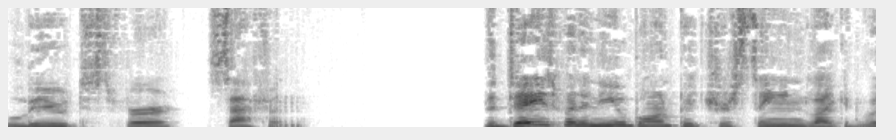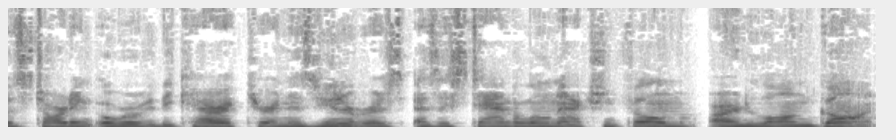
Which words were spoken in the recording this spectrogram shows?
Lyutsifer Safin. The days when a new Bond picture seemed like it was starting over with the character and his universe as a standalone action film are long gone.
